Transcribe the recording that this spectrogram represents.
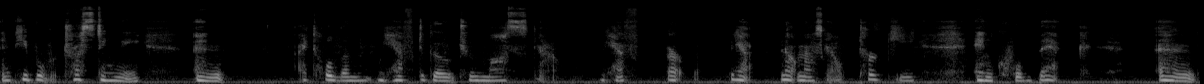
and people were trusting me, and I told them we have to go to Moscow. We have, or yeah, not Moscow, Turkey, and Quebec, and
